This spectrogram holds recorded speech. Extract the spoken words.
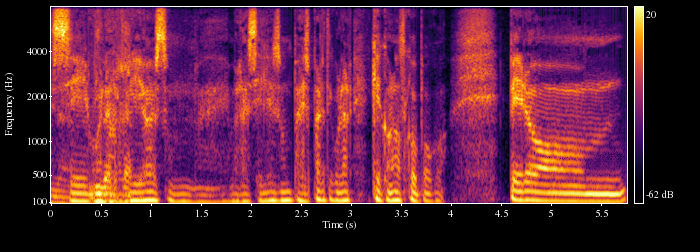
Sí, bueno, Río es un... Eh, Brasil es un país particular que conozco poco, pero mm,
